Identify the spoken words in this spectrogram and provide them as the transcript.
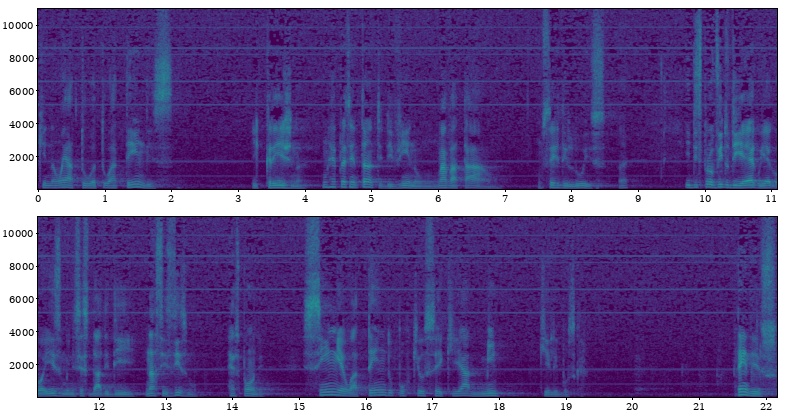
que não é a tua, tu atendes? E Krishna, um representante divino, um avatar, um, um ser de luz, né? e desprovido de ego e egoísmo e necessidade de narcisismo, responde: Sim, eu atendo porque eu sei que é a mim que ele busca. Entende isso?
